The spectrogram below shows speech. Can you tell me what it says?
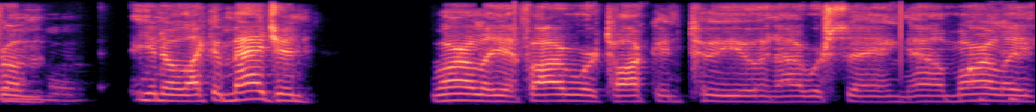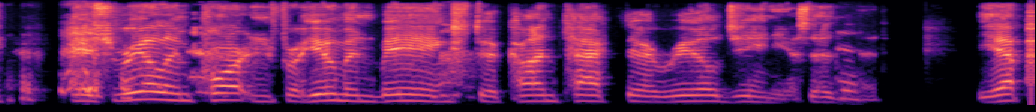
from, mm-hmm. you know, like imagine, Marley, if I were talking to you and I were saying, now, Marley, it's real important for human beings to contact their real genius, isn't it? Yep.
